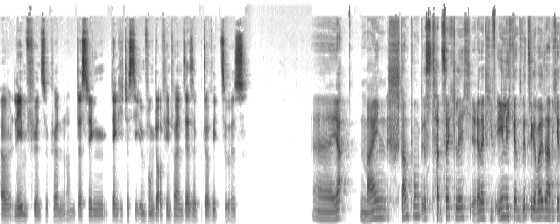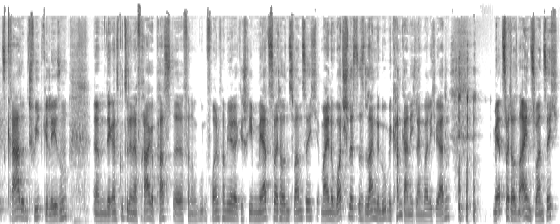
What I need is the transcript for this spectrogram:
äh, Leben führen zu können. Und deswegen denke ich, dass die Impfung da auf jeden Fall ein sehr, sehr guter Weg zu ist. Äh, ja, mein Standpunkt ist tatsächlich relativ ähnlich. Ganz witzigerweise habe ich jetzt gerade einen Tweet gelesen, ähm, der ganz gut zu deiner Frage passt, äh, von einem guten Freund von mir, der hat geschrieben, März 2020, meine Watchlist ist lang genug, mir kann gar nicht langweilig werden. März 2021,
